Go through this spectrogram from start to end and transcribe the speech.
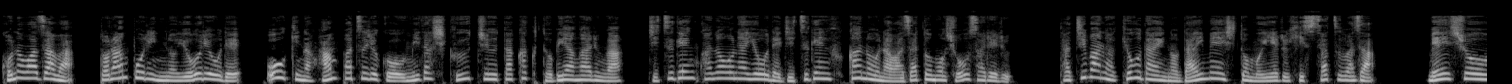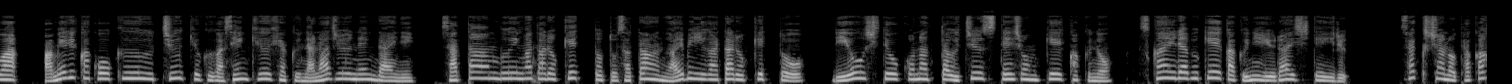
この技は、トランポリンの要領で、大きな反発力を生み出し空中高く飛び上がるが、実現可能なようで実現不可能な技とも称される。立花兄弟の代名詞とも言える必殺技。名称は、アメリカ航空宇宙局が1970年代に、サターン V 型ロケットとサターン IB 型ロケットを利用して行った宇宙ステーション計画のスカイラブ計画に由来している。作者の高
